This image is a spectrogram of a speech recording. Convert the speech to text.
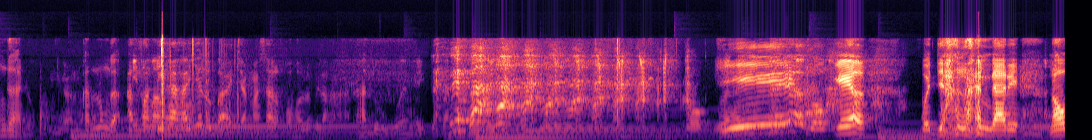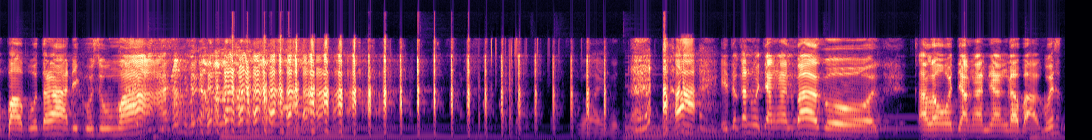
Enggak dong. Enggak. Kan lu enggak minum Al-Fatihah aja lu baca, masa alkohol lu bilang haram. Aduh, gue nggak ikutan. Gokil, gokil. Wejangan dari Nopal Putra di Kusuma. gue nggak ikutan. itu kan wejangan bagus. Kalau wejangan yang nggak bagus,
